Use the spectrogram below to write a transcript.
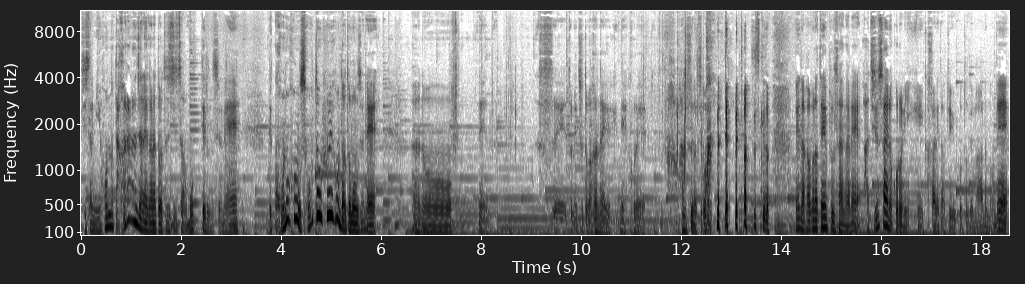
実は日本の宝なんじゃないかなと私実は思ってるんですよね。でこの本相当古い本だと思うんですよね。あのねえっ、ー、とね、ちょっとわかんない。ね、これ、半数がちょっとわかんないってあれなんですけど、ね、中村天風さんがね、80歳の頃に書かれたということでもあるので、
